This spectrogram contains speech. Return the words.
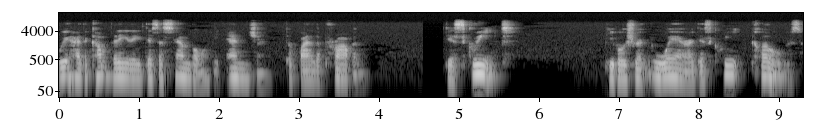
We had completely disassembled the engine to find the problem. Discreet. People should wear discreet clothes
